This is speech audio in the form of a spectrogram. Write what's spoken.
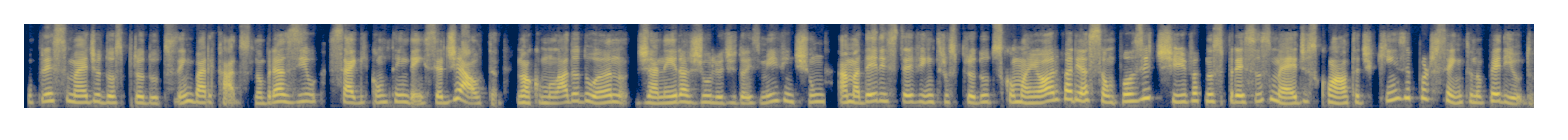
o preço médio dos produtos embarcados no Brasil segue com tendência de alta. No acumulado do ano, de janeiro a julho de 2021, a madeira esteve entre os produtos com maior variação positiva nos preços médios, com alta de 15% no período.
